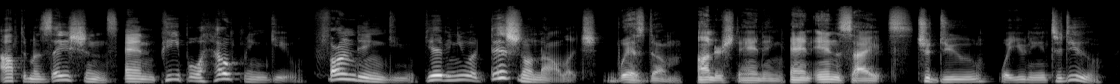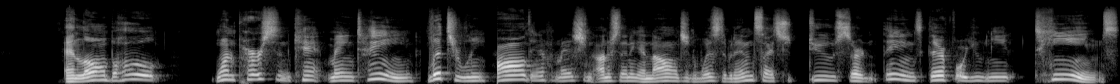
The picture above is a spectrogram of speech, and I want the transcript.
optimizations and people helping you, funding you, giving you additional knowledge, wisdom, understanding, and insights to do what you need to do. And lo and behold, one person can't maintain literally all the information, understanding, and knowledge and wisdom and insights to do certain things. Therefore, you need teams.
